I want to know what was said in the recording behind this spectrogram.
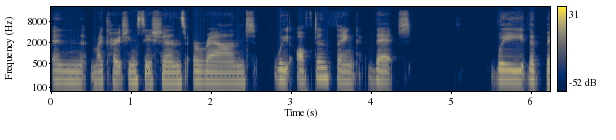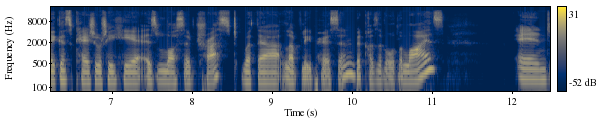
in my coaching sessions around we often think that we the biggest casualty here is loss of trust with our lovely person because of all the lies. And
